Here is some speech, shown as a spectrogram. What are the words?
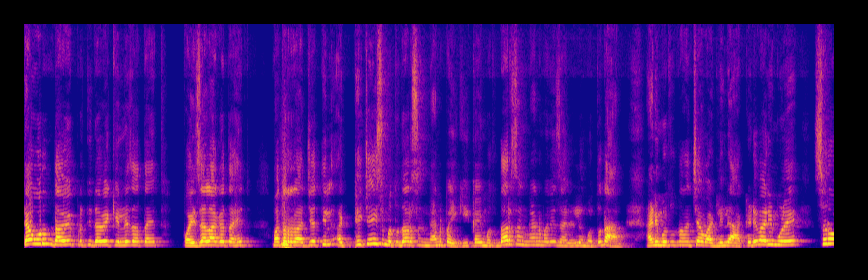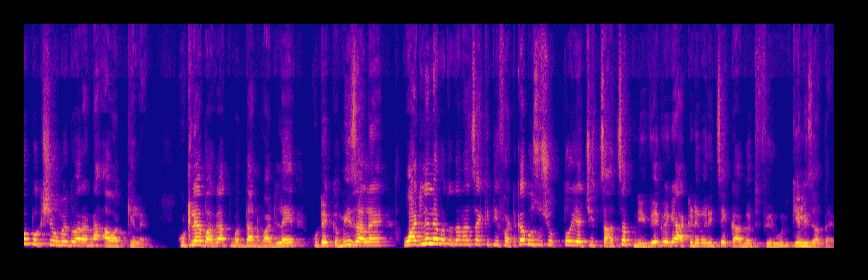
त्यावरून दावे प्रतिदावे केले जात आहेत पैजा लागत आहेत. मात्र राज्यातील अठ्ठेचाळीस मतदारसंघांपैकी काही मतदारसंघांमध्ये झालेलं मतदान आणि मतदानाच्या वाढलेल्या आकडेवारीमुळे सर्व पक्षीय उमेदवारांना आवाक केलंय. कुठल्या भागात मतदान वाढलंय कुठे कमी झालंय वाढलेल्या मतदानाचा किती फटका बसू शकतो याची चाचपणी वेगवेगळ्या आकडेवारीचे कागद फिरवून केली जात आहे.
